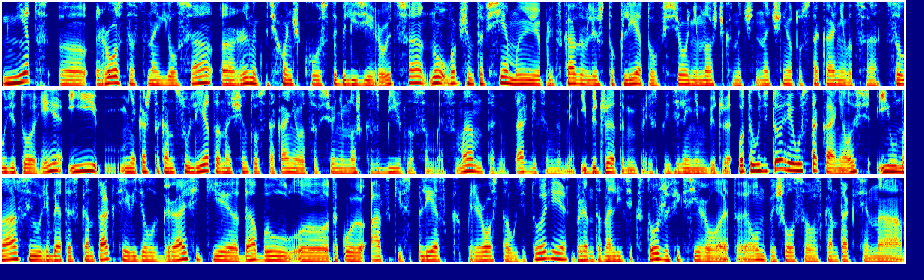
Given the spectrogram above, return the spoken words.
Нет, э, рост остановился, э, рынок потихонечку стабилизируется. Ну, в общем-то, все мы предсказывали, что к лету все немножечко нач- начнет устаканиваться с аудиторией, и, мне кажется, к концу лета начнет устаканиваться все немножко с бизнесом, SMM, тар- таргетингами и бюджетами, перераспределением бюджета. Вот аудитория устаканилась, и у нас, и у ребят из ВКонтакте, я видел графики, да, был э, такой адский всплеск прироста аудитории. Brand Analytics тоже фиксировал это. Он пришелся во ВКонтакте на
